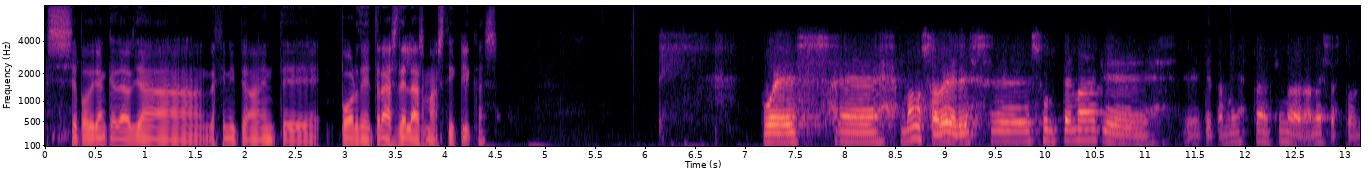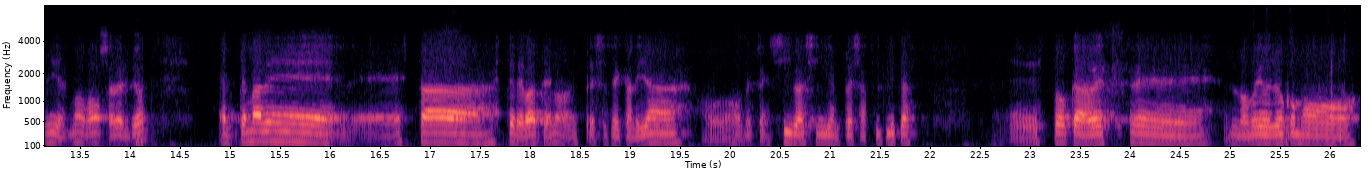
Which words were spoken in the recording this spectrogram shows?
se podrían quedar ya definitivamente por detrás de las más cíclicas? Pues eh, vamos a ver, es, un tema que, eh, que, también está encima de la mesa estos días, ¿no? Vamos a ver, yo, el tema de esta, este debate, ¿no? Empresas de calidad o defensivas y empresas cíclicas, eh, esto cada vez eh, lo veo yo como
